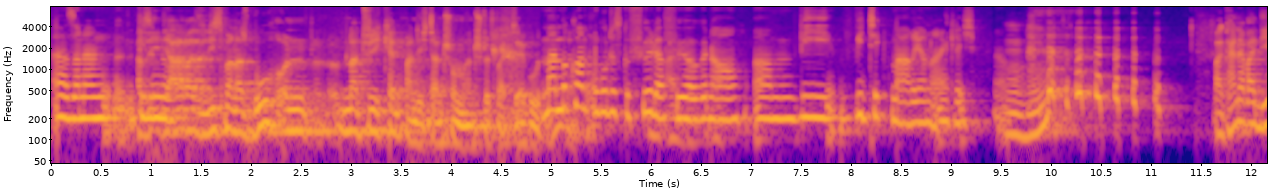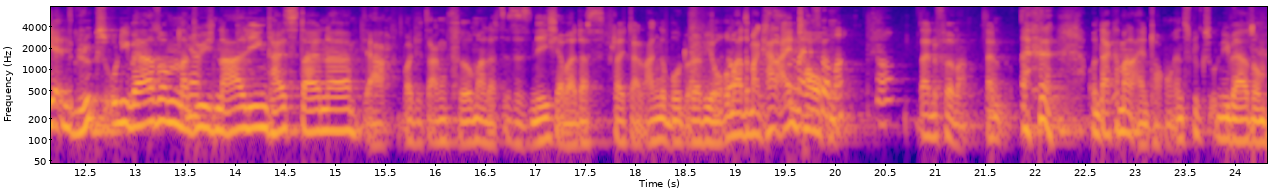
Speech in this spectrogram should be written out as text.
äh, sondern also idealerweise liest man das Buch und natürlich kennt man dich dann schon mal ein Stück weit sehr gut. Man ne? bekommt ein gutes Gefühl dafür, genau, ähm, wie, wie tickt Marion eigentlich. Ja. Mhm. Man kann ja bei dir ins Glücksuniversum natürlich ja. naheliegend, heißt deine, ja, wollte jetzt sagen Firma, das ist es nicht, aber das ist vielleicht dein Angebot oder wie auch immer. Also man kann eintauchen. Meine Firma. Ja. Deine Firma. Dann, und da kann man eintauchen ins Glücksuniversum.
